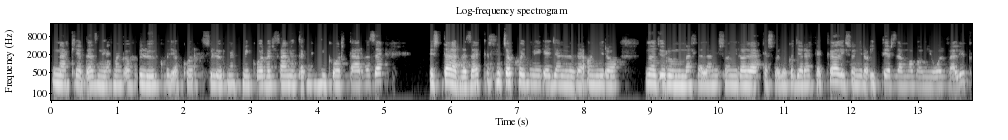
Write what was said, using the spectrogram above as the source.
ne kérdeznék meg a szülők, hogy akkor szülőknek mikor, vagy felnőtteknek mikor tervezek, és tervezek, csak hogy még egyelőre annyira nagy örömömet lelem, és annyira lelkes vagyok a gyerekekkel, és annyira itt érzem magam jól velük,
